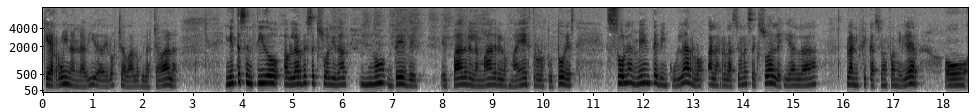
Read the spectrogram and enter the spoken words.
que arruinan la vida de los chavalos y las chavalas. En este sentido, hablar de sexualidad no debe el padre, la madre, los maestros, los tutores, solamente vincularlo a las relaciones sexuales y a la planificación familiar o,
